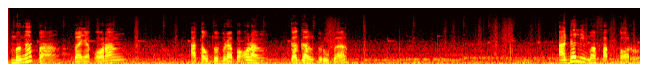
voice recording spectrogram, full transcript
mengapa banyak orang atau beberapa orang gagal berubah, ada lima faktor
